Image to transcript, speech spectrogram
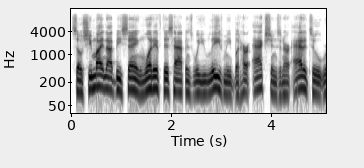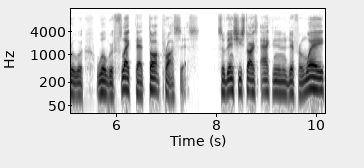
So she might not be saying, What if this happens? Will you leave me? But her actions and her attitude will, will reflect that thought process. So then she starts acting in a different way.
